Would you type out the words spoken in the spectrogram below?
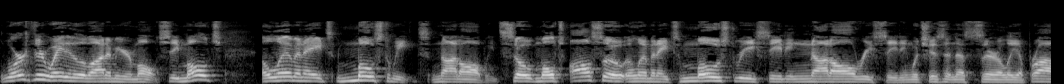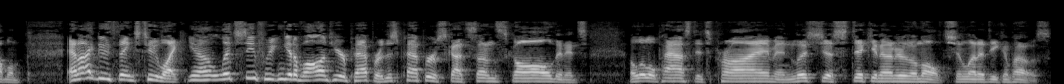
work their way to the bottom of your mulch. See, mulch eliminates most weeds, not all weeds. So mulch also eliminates most reseeding, not all reseeding, which isn't necessarily a problem. And I do things too, like, you know, let's see if we can get a volunteer pepper. This pepper's got sun scald and it's a little past its prime and let's just stick it under the mulch and let it decompose.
